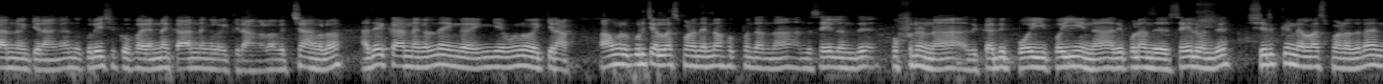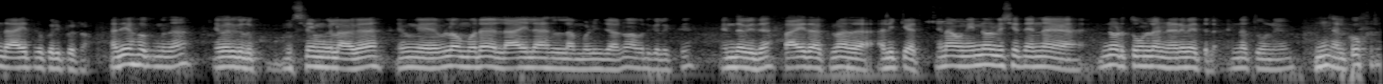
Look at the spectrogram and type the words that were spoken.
காரணம் வைக்கிறாங்க? அந்த குறைஷி குஃபா என்ன காரணங்கள் வைக்கிறாங்களோ வச்சாங்களோ அதே காரணங்கள் தான் இங்கே இங்கே இவங்களும் வைக்கிறாங்க. அவங்களுக்கு குறித்து அல்லாஹ் பண்ணது என்ன? ஹுக்மு தந்தான் அந்த செயல் வந்து குஃப்ருன்னா அது பொய் பொய்னா அதே போல் அந்த செயல் வந்து ஷிர்க்குன்னு அல்லாஹ் பண்ணதில் இந்த ஆயத்தில் குறிப்பிடுறோம். அதே ஹுக்மு தான் இவர்களுக்கு முஸ்லீம்களாக இவங்க எவ்வளோ முறை லாயிலாக இலாஹ மொழிஞ்சாலும் அவர்களுக்கு எந்தவித ஃபாயுதாக்களும் அதை அழிக்காது ஏன்னா அவங்க இன்னொரு விஷயத்த என்ன இன்னொரு தூணில் நிறைவேற்றலை. என்ன தூண்? ம், அல் குஃப்ர்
